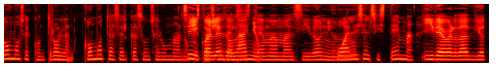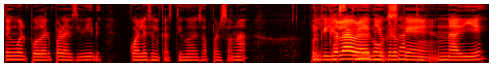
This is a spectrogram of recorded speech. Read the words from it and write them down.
cómo se controlan, cómo te acercas a un ser humano. Sí, cuál es el sistema más idóneo. ¿Cuál es el sistema? Y de verdad yo tengo el poder para decidir cuál es el castigo de esa persona. Porque yo la verdad yo creo que nadie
